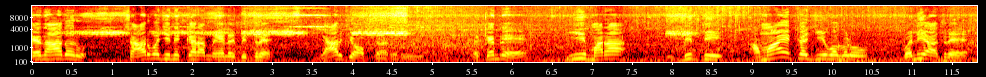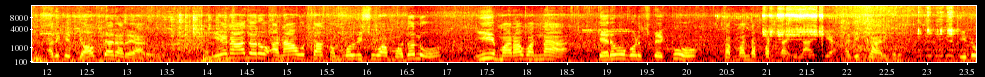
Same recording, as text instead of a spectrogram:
ಏನಾದರೂ ಸಾರ್ವಜನಿಕರ ಮೇಲೆ ಬಿದ್ದರೆ ಯಾರು ಜವಾಬ್ದಾರರು? ಯಾಕೆಂದರೆ ಈ ಮರ ಬಿದ್ದು ಅಮಾಯಕ ಜೀವಗಳು ಬಲಿಯಾದರೆ ಅದಕ್ಕೆ ಜವಾಬ್ದಾರರು ಯಾರು? ಏನಾದರೂ ಅನಾಹುತ ಸಂಭವಿಸುವ ಮೊದಲು ಈ ಮರವನ್ನು ತೆರವುಗೊಳಿಸಬೇಕು ಸಂಬಂಧಪಟ್ಟ ಇಲಾಖೆಯ ಅಧಿಕಾರಿಗಳು. ಇದು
